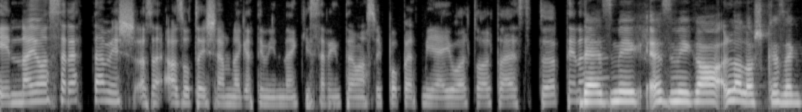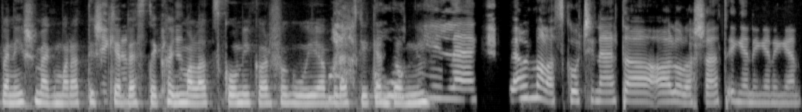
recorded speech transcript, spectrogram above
Én nagyon szerettem, és az, azóta is emlegeti mindenki szerintem azt, hogy Popet milyen jól tolta ezt a történetet. De ez még, ez még a lalos közegben is megmaradt, és igen, kérdezték, hogy Malackó mikor fog újabb leckéket dobni. Tényleg, mert hogy Malackó csinálta a lolosat, igen, igen, igen.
